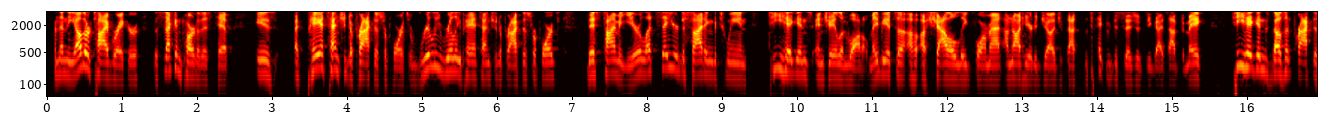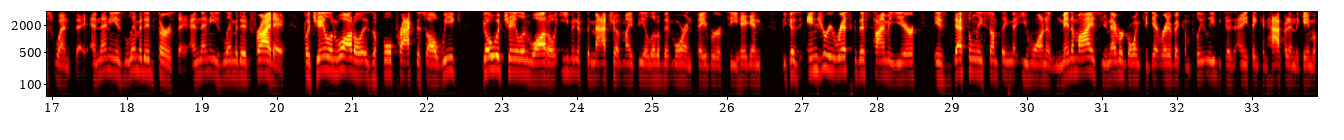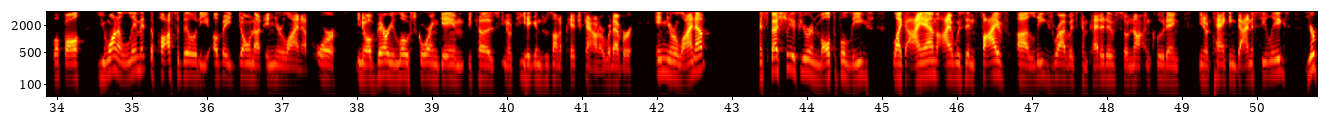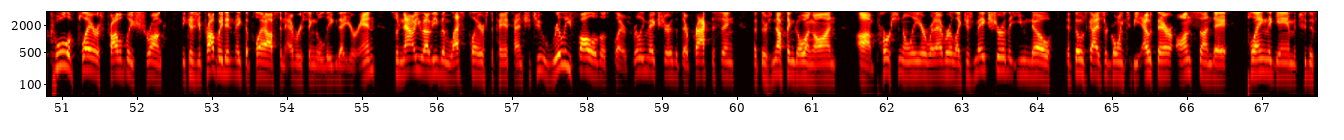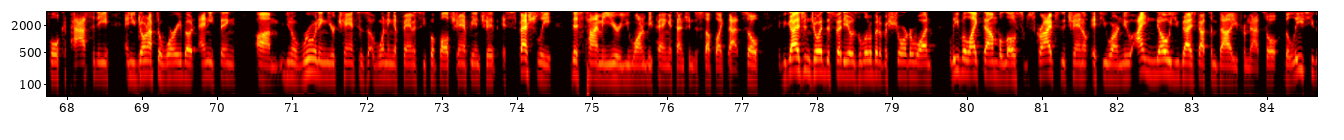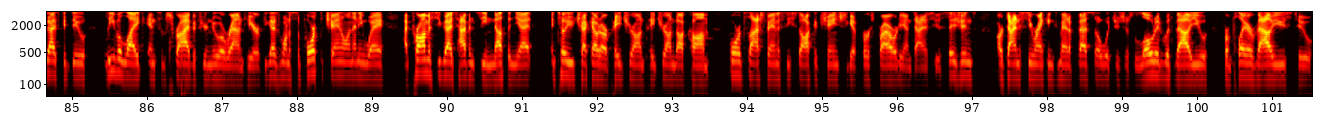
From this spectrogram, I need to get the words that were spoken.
And then the other tiebreaker, the second part of this tip, is uh, pay attention to practice reports. Really, really pay attention to practice reports this time of year. Let's say you're deciding between Tee Higgins and Jalen Waddle. Maybe it's a, a, shallow league format. I'm not here to judge if that's the type of decisions you guys have to make. Tee Higgins doesn't practice Wednesday, and then he is limited Thursday, and then he's limited Friday. But Jalen Waddle is a full practice all week. Go with Jalen Waddle, even if the matchup might be a little bit more in favor of Tee Higgins, because injury risk this time of year is definitely something that you want to minimize. You're never going to get rid of it completely because anything can happen in the game of football. You want to limit the possibility of a donut in your lineup or, you know, a very low scoring game because, you know, Tee Higgins was on a pitch count or whatever in your lineup especially if you're in multiple leagues like I am. I was in five uh, leagues where I was competitive, so not including you know tanking dynasty leagues. Your pool of players probably shrunk because you probably didn't make the playoffs in every single league that you're in. So now you have even less players to pay attention to. Really follow those players. Really make sure that they're practicing, that there's nothing going on um, personally or whatever. Like just make sure that you know that those guys are going to be out there on Sunday playing the game to the full capacity, and you don't have to worry about anything um, you know, ruining your chances of winning a fantasy football championship, especially this time of year. You want to be paying attention to stuff like that. So, if you guys enjoyed this video, it's a little bit of a shorter one. Leave a like down below, subscribe to the channel if you are new. I know you guys got some value from that. So, the least you guys could do, leave a like and subscribe if you're new around here. If you guys want to support the channel in any way, I promise you guys haven't seen nothing yet until you check out our Patreon, patreon.com forward slash fantasy stock exchange to get first priority on dynasty decisions. Our dynasty rankings manifesto, which is just loaded with value from player values to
